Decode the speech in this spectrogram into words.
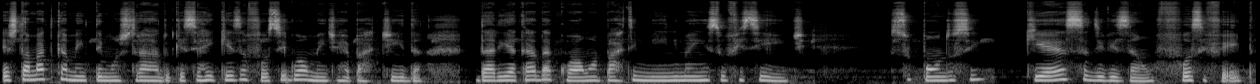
Está maticamente demonstrado que se a riqueza fosse igualmente repartida, daria a cada qual uma parte mínima e insuficiente. Supondo-se que essa divisão fosse feita,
